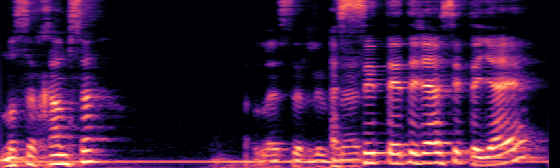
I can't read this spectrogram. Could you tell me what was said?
مصر خمسة. الله يستر لبنان. الستة أنت شايف الستة جاية؟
